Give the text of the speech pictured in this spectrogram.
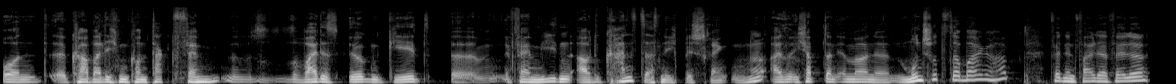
und äh, körperlichen Kontakt, soweit es irgend geht, äh, vermieden. Aber du kannst das nicht beschränken. Ne? Also ich habe dann immer einen Mundschutz dabei gehabt für den Fall der Fälle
